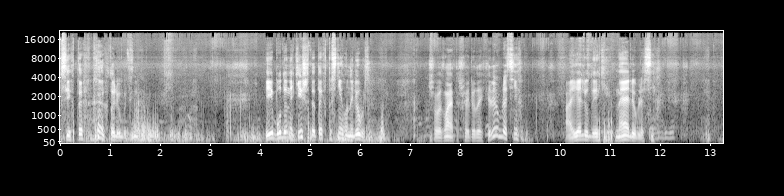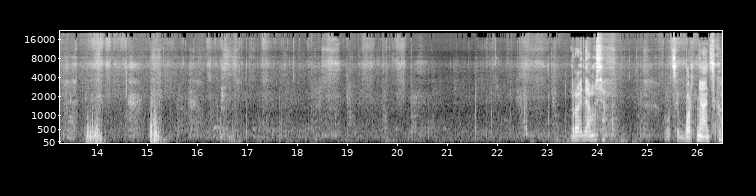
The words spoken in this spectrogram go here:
всіх тих, хто любить сніг. І буде не тішити тих, хто снігу не любить. Що ви знаєте, що є люди, які люблять сніг, а є люди, які не люблять сніг. Пройдемося. Оце Бортнянсько.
